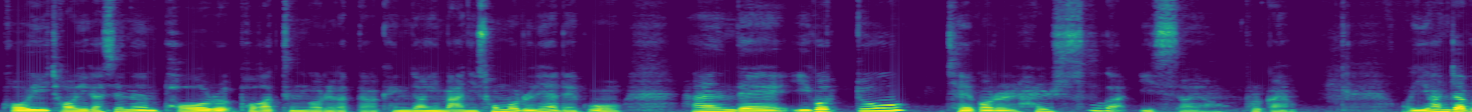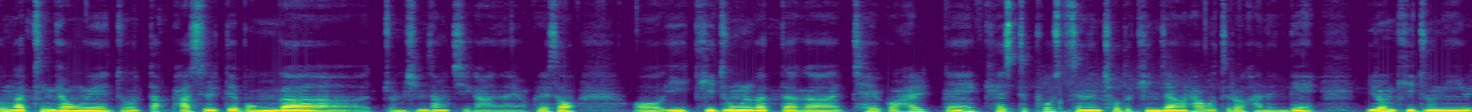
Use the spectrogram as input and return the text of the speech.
거의 저희가 쓰는 버, 버 같은 거를 갖다가 굉장히 많이 소모를 해야 되고 하는데 이것도 제거를 할 수가 있어요. 볼까요? 어, 이 환자분 같은 경우에도 딱 봤을 때 뭔가 좀 심상치가 않아요. 그래서 어, 이 기둥을 갖다가 제거할 때 캐스트 포스트는 저도 긴장을 하고 들어가는데 이런 기둥이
